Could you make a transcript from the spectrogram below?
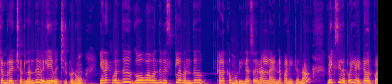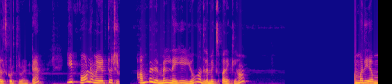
டெம்பரேச்சர்லேருந்து வெளியே வச்சுருக்கணும். எனக்கு வந்து கோவா வந்து விஸ்கில் வந்து கலக்க முடியல. ஸோ அதனால் நான் என்ன பண்ணிட்டேன்னா மிக்சியில் போய் லைட்டாக ஒரு பல்ஸ் கொடுத்துருவேன்ட்டேன் இப்போது நம்ம எடுத்து வச்சுருக்கோம் ஐம்பது எம்எல் நெய்யையும் அதில் மிக்ஸ் பண்ணிக்கலாம். ஐம்பது எம்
